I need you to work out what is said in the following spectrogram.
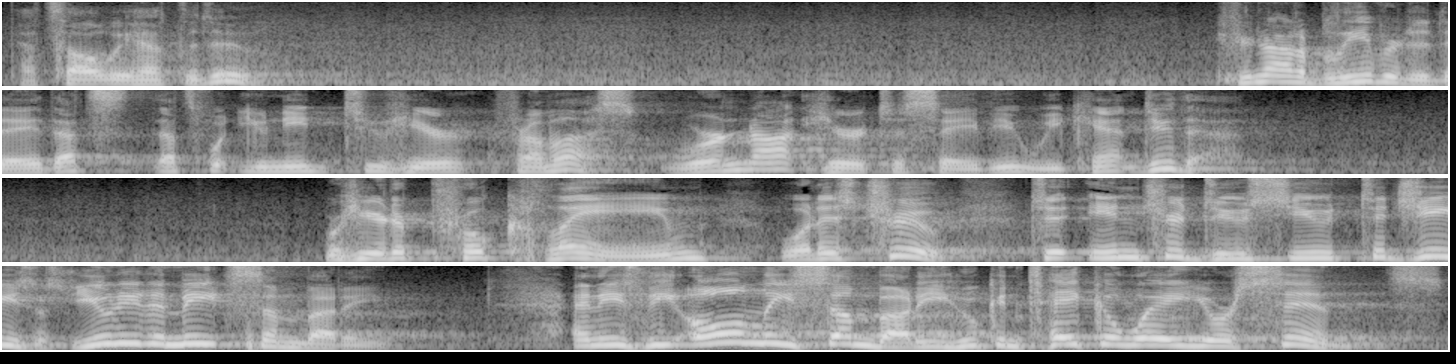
That's all we have to do. If you're not a believer today, that's, that's what you need to hear from us. We're not here to save you. We can't do that. We're here to proclaim what is true, to introduce you to Jesus. You need to meet somebody, and He's the only somebody who can take away your sins.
